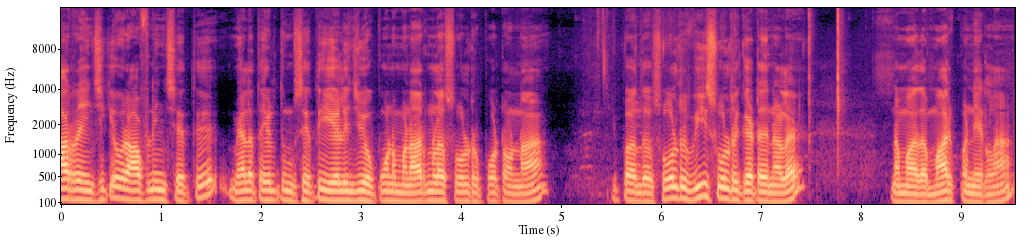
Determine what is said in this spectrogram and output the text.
ஆறரை இன்ச்சுக்கு ஒரு ஆஃப் இன்ச் சேர்த்து மேலே தையல் தும்பு சேர்த்து ஏழு இன்ச்சு வைப்போம். நம்ம நார்மலாக சோல்ட்ரு போட்டோம்னா இப்போ அந்த சோல்ட்ரு வி சோல்ட்ரு கேட்டதுனால நம்ம அதை மார்க் பண்ணிடலாம்.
